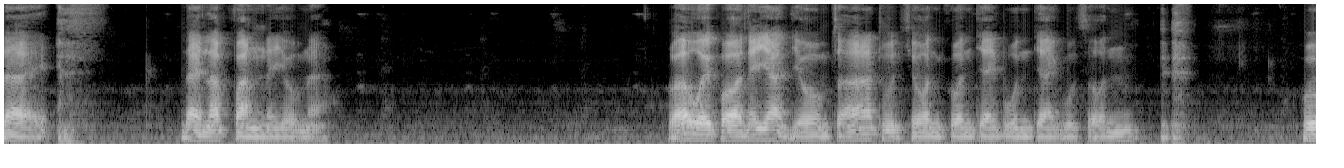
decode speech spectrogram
ได้ได้รับฟังนะโยมนะ ขออวยพรในญาติโยมสาธุชนคนใจบุญใจกุศล ผู้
